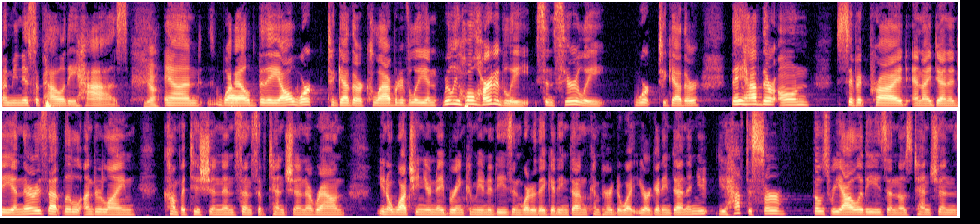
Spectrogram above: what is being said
a municipality has. Yeah. And while they all work together collaboratively and really wholeheartedly, sincerely work together, they have their own civic pride and identity and there is that little underlying competition and sense of tension around you know watching your neighboring communities and what are they getting done compared to what you're getting done and you you have to serve those realities and those tensions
